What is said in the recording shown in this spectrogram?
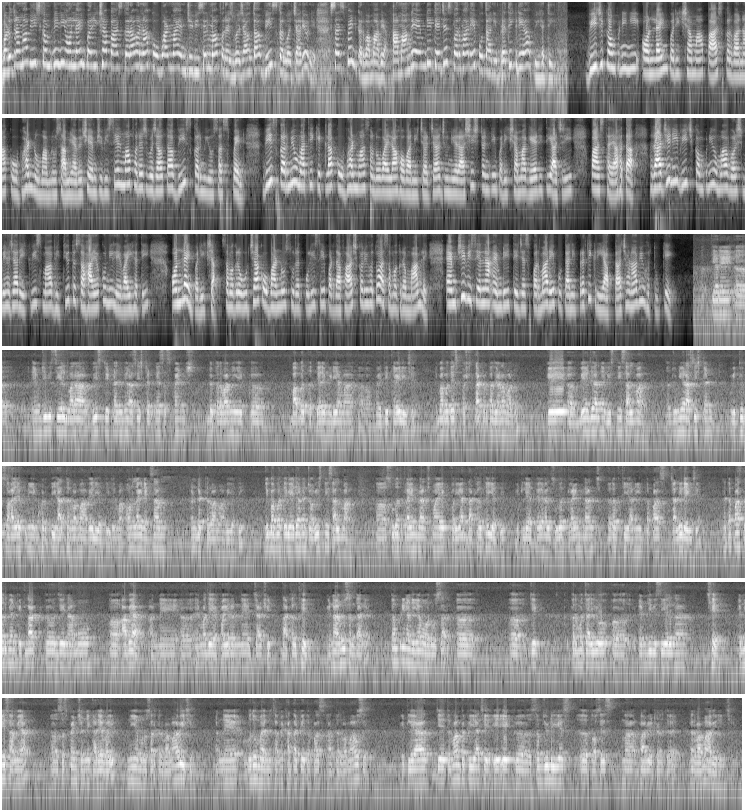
વડોદરામાં વીજ કંપનીની ઓનલાઈન પરીક્ષા પાસ કરાવવાના કૌભાંડમાં એમજી વિસેલમાં ફરજ બજાવતા વીસ કર્મચારીઓને સસ્પેન્ડ કરવામાં આવ્યા. આ મામલે એમડી તેજસ પરમારે પોતાની પ્રતિક્રિયા આપી હતી. વીજ કંપનીની ઓનલાઈન પરીક્ષામાં પાસ કરવાના કૌભાંડનો મામલો સામે આવ્યો છે. એમજી વિસેલમાં ફરજ બજાવતા વીસ કર્મીઓ સસ્પેન્ડ. વીસ કર્મીઓમાંથી કેટલાક કૌભાંડમાં સંડોવાયેલા હોવાની ચર્ચા જુનિયર આસિસ્ટન્ટની પરીક્ષામાં ગેરરીતિ આચરી પાસ થયા હતા. રાજ્યની વીજ કંપનીઓમાં વર્ષ બે હજાર એકવીસમાં વિદ્યુત સહાયકોની લેવાઈ હતી ઓનલાઈન પરીક્ષા. સમગ્ર ઊર્જા કૌભાંડનો સુરત પોલીસે પર્દાફાશ કર્યો હતો. આ સમગ્ર મામલે એમજી વિસેલના એમડી તેજસ પરમારે પોતાની પ્રતિક્રિયા આપતા જણાવ્યું હતું કે અત્યારે એમજીવીસીએલ દ્વારા વીસ જેટલા જુનિયર આસિસ્ટન્ટને સસ્પેન્ડ કરવાની એક બાબત અત્યારે મીડિયામાં વહેતી થયેલી છે. એ બાબતે સ્પષ્ટતા કરતા જણાવવાનું કે બે હજાર ને વીસની સાલમાં જુનિયર આસિસ્ટન્ટ વિદ્યુત સહાયકની એક ભરતી હાથ ધરવામાં આવેલી હતી, જેમાં ઓનલાઈન એક્ઝામ કન્ડક્ટ કરવામાં આવી હતી. જે બાબતે બે હજાર ને ચોવીસની સાલમાં સુરત ક્રાઇમ બ્રાન્ચમાં એક ફરિયાદ દાખલ થઈ હતી. એટલે અત્યારે હાલ સુરત ક્રાઇમ બ્રાન્ચ તરફથી આની તપાસ ચાલી રહી છે. અને તપાસ દરમિયાન કેટલાક જે નામો આવ્યા અને એમાં જે એફઆઈઆર અને ચાર્જશીટ દાખલ થઈ, એના અનુસંધાને કંપનીના નિયમો અનુસાર જે કર્મચારીઓ એમજીવીસીએલના છે, એમની સામે આ સસ્પેન્શનની કાર્યવાહી નિયમ અનુસાર કરવામાં આવી છે. અને વધુમાં એમની સામે ખાતાકીય તપાસ હાથ ધરવામાં આવશે. એટલે આ જે તમામ પ્રક્રિયા છે, એ એક સબજ્યુડિયસ પ્રોસેસના ભાગ હેઠળ અત્યારે કરવામાં આવી રહી છે.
